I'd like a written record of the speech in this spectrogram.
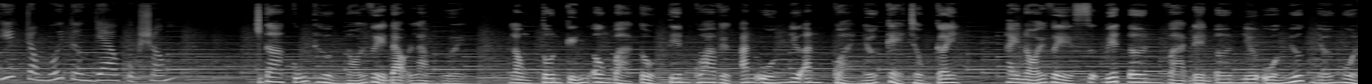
thiết trong mối tương giao cuộc sống. Chúng ta cũng thường nói về đạo làm người, lòng tôn kính ông bà tổ tiên qua việc ăn uống như ăn quả nhớ kẻ trồng cây, hay nói về sự biết ơn và đền ơn như uống nước nhớ nguồn,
